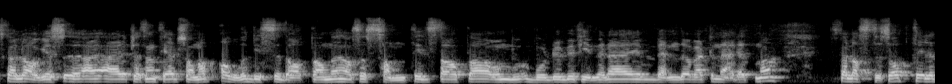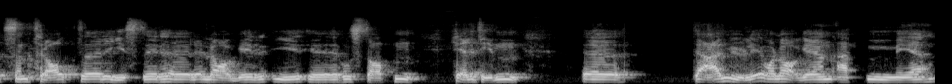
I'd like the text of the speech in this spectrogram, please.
skal lages, er, presentert sånn at alle disse dataene, altså sanntidsdata om hvor du befinner deg, hvem du har vært i nærheten av, skal lastes opp til et sentralt eh, register eller lager i, hos staten hele tiden. Eh, det er mulig å lage en app med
